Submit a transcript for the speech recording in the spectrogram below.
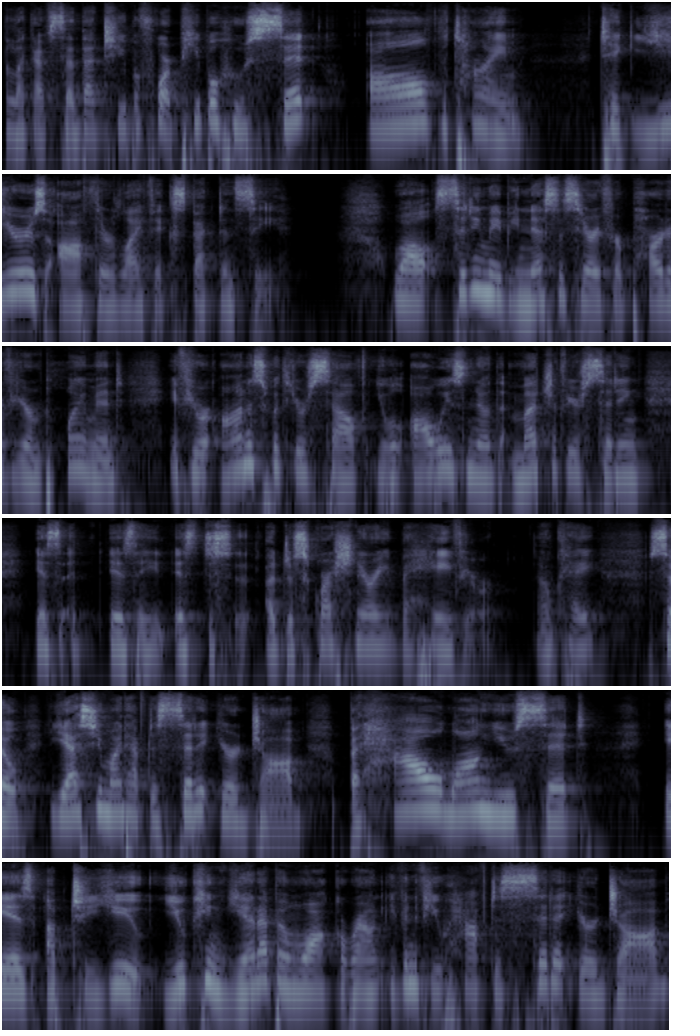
Like I've said that to you before, people who sit all the time take years off their life expectancy. While sitting may be necessary for part of your employment, if you're honest with yourself, you will always know that much of your sitting is a, is a, is a discretionary behavior. Okay. So, yes, you might have to sit at your job, but how long you sit is up to you. You can get up and walk around, even if you have to sit at your job.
